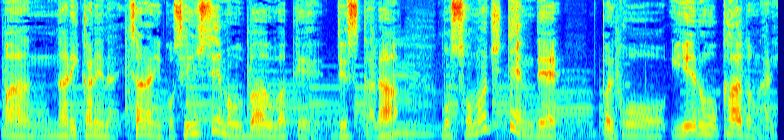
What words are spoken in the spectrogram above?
まあ、なりかねない。さらにこう選手生命を奪うわけですから、もうその時点でやっぱりこうイエローカードなり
